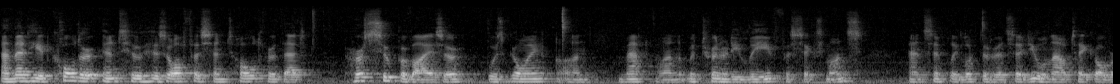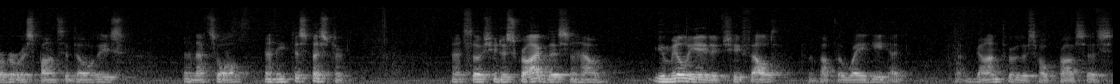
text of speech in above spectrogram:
And then he had called her into his office and told her that her supervisor was going on, mat on maternity leave for six months and simply looked at her and said, you will now take over her responsibilities, and that's all. And he dismissed her. And so she described this and how humiliated she felt about the way he had gone through this whole process.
